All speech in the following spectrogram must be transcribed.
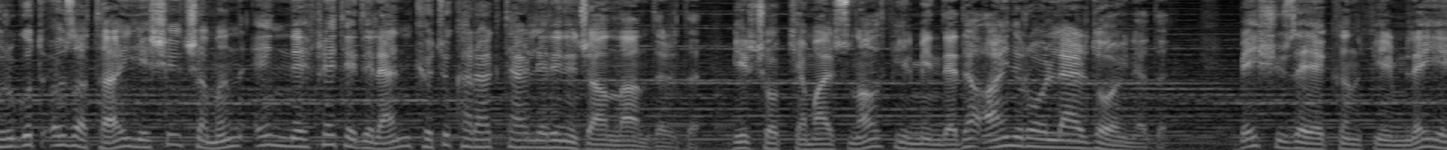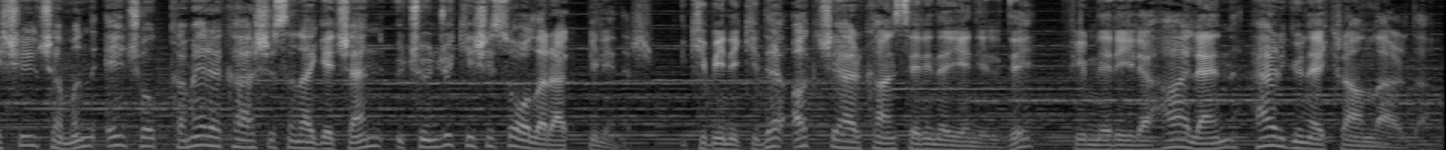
Turgut Özatay Yeşilçam'ın en nefret edilen kötü karakterlerini canlandırdı. Birçok Kemal Sunal filminde de aynı rollerde oynadı. 500'e yakın filmle Yeşilçam'ın en çok kamera karşısına geçen üçüncü kişisi olarak bilinir. 2002'de akciğer kanserine yenildi, filmleriyle halen her gün ekranlarda.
